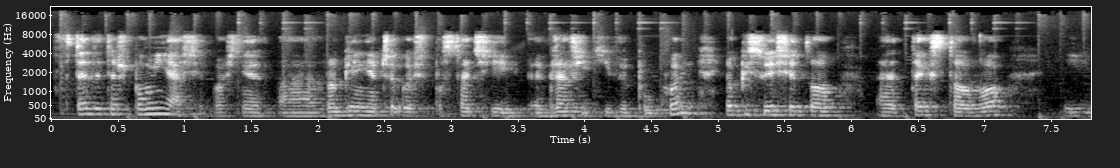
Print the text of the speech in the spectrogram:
Wtedy też pomija się właśnie robienie czegoś w postaci grafiki wypukłej i opisuje się to e, tekstowo i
